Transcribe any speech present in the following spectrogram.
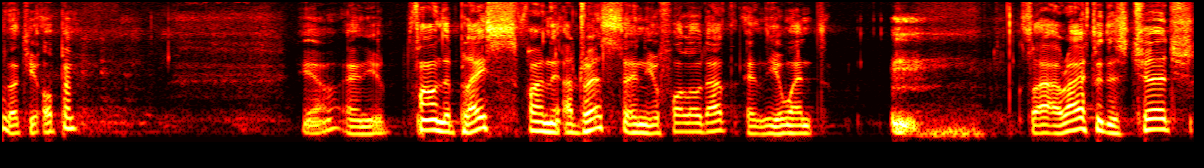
that you open. You know, and you found the place, found the address, and you follow that, and you went. so I arrived to this church.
